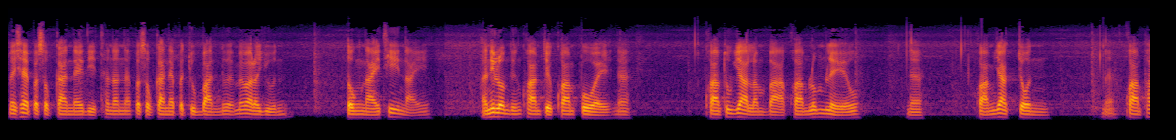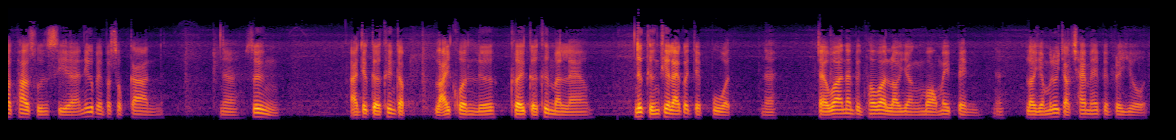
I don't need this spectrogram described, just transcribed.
ไม่ใช่ประสบการณ์ในอดีตเท่านั้นนะประสบการณ์ในปัจจุบันด้วย ไม่ว่าเราอยู่ตรงไหนที่ไหน อันนี้รวมถึงความเจ็บความป่วยนะ ความทุกข์ยากลำบาก ความล้มเหลวนะความยากจนนะความพัดพาสูญเสีย นี่ก็เป็นประสบการณ์นะซึ่งอาจจะเกิดขึ้นกับหลายคนหรือเคยเกิดขึ้นมาแล้ว นึกถึงทีไรก็เจ็บปวดนะแต่ว่านั่นเป็นเพราะว่าเรายังมองไม่เป็นนะเรายังไม่รู้จักใช้มันให้เป็นประโยชน์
